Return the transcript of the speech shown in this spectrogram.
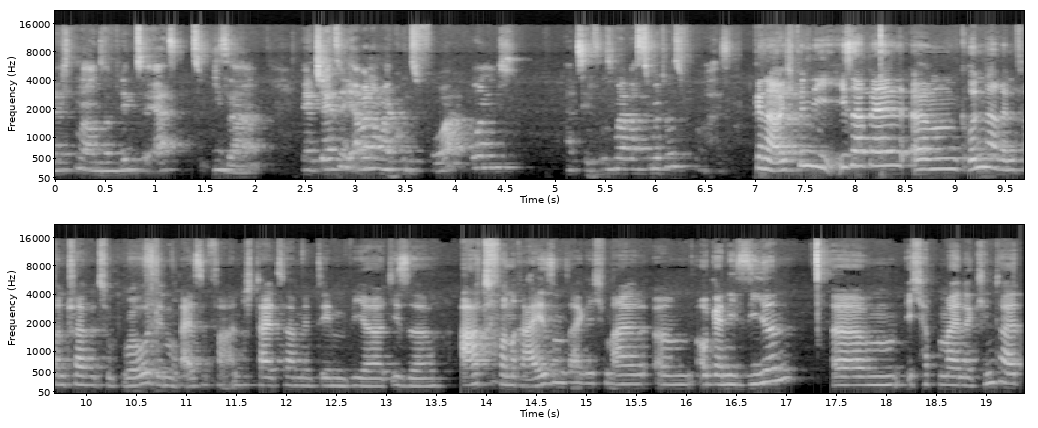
richten mal unseren Blick zuerst zu Isa. Wer stellt sich aber noch mal kurz vor und erzählst uns mal, was du mit uns vorhast. Genau, ich bin die Isabel, ähm, Gründerin von Travel to Grow, dem Reiseveranstalter, mit dem wir diese Art von Reisen, sage ich mal, ähm, organisieren. Ähm, ich habe meine Kindheit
